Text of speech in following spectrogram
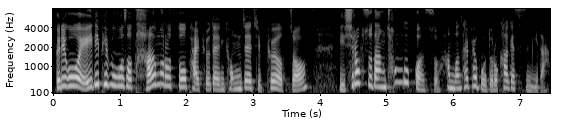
그리고 ADP 보고서 다음으로 또 발표된 경제 지표였죠. 이 실업수당 청구 건수 한번 살펴보도록 하겠습니다.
